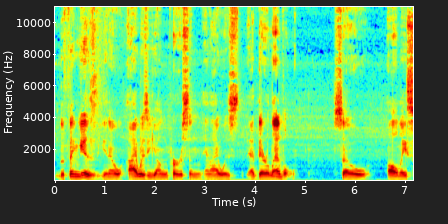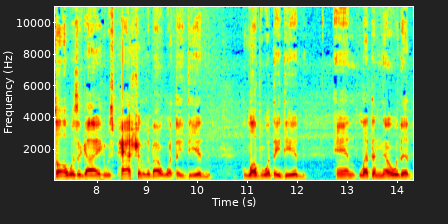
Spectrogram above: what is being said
The thing is, you know, I was a young person and I was at their level so all they saw was a guy who was passionate about what they did, loved what they did, and let them know that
